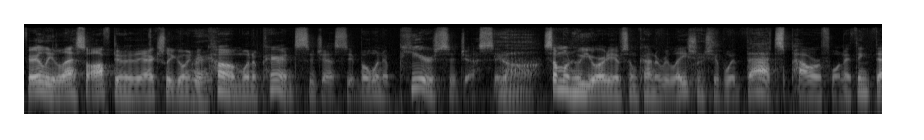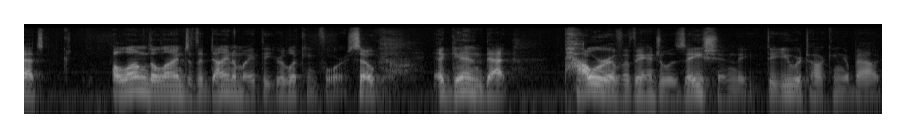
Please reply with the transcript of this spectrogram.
fairly less often are they actually going Right. to come when a parent suggests it, but when a peer suggests it, someone who you already have some kind of relationship with, that's powerful. And I think that's along the lines of the dynamite that you're looking for. So, again, that power of evangelization that, that you were talking about,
